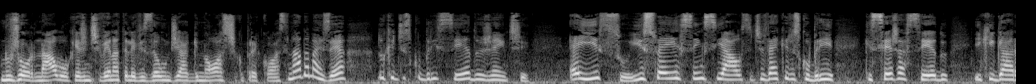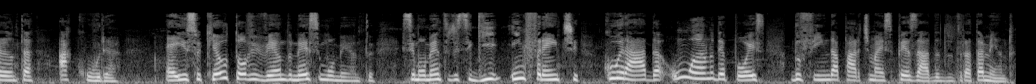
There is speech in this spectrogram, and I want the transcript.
no jornal ou que a gente vê na televisão, diagnóstico precoce. Nada mais é do que descobrir cedo, gente. É isso, isso é essencial. Se tiver que descobrir, que seja cedo e que garanta a cura. É isso que eu estou vivendo nesse momento. Esse momento de seguir em frente, curada, um ano depois do fim da parte mais pesada do tratamento.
